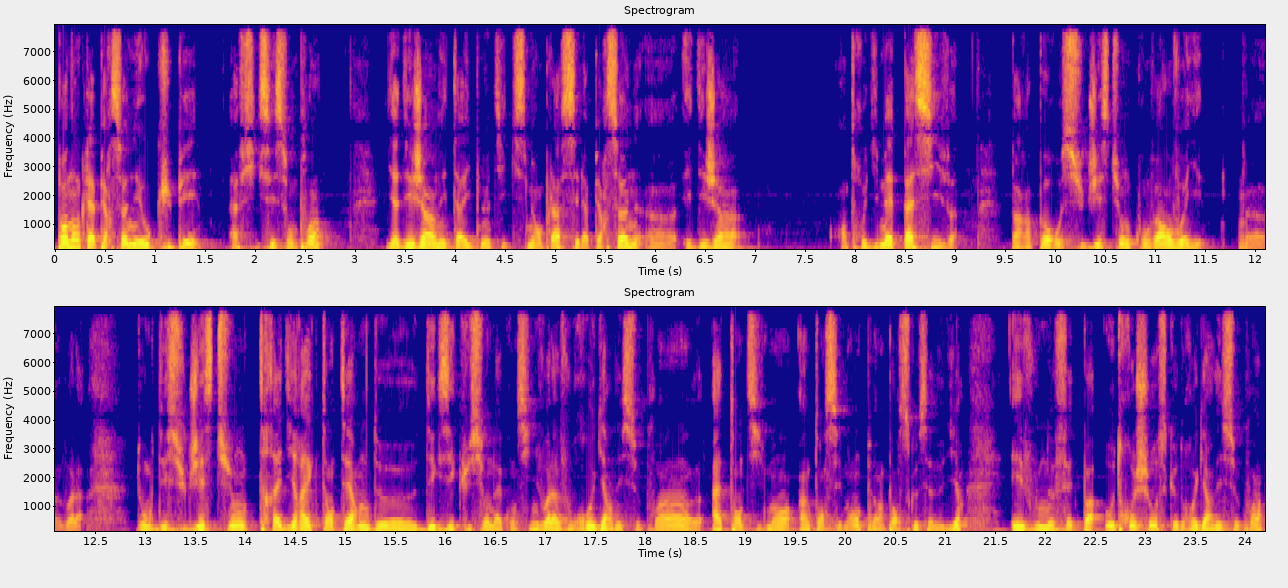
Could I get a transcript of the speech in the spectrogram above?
pendant que la personne est occupée à fixer son point, il y a déjà un état hypnotique qui se met en place et la personne est déjà entre guillemets passive par rapport aux suggestions qu'on va envoyer. Euh, voilà. Donc des suggestions très directes en termes d'exécution de, la consigne. Voilà, vous regardez ce point euh, attentivement, intensément, peu importe ce que ça veut dire, et vous ne faites pas autre chose que de regarder ce point.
